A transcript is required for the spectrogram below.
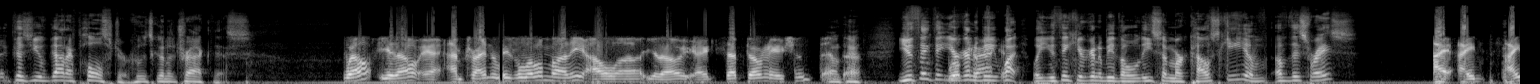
a because you've got a pollster who's going to track this. Well, you know, I- I'm trying to raise a little money. I'll, uh, you know, I accept donations. And, Okay. uh, You think that you're we'll going to be what? Well, you think you're going to be the Lisa Murkowski of, of this race? I, I, I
